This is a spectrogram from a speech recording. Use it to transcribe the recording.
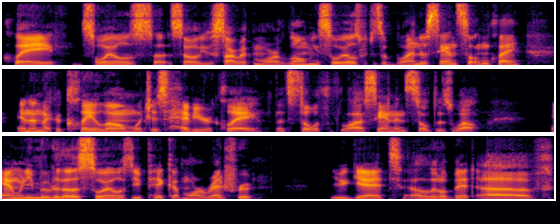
clay soils. So, so you start with more loamy soils, which is a blend of sand, silt, and clay, and then like a clay loam, which is heavier clay, but still with a lot of sand and silt as well. And when you move to those soils, you pick up more red fruit, you get a little bit of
